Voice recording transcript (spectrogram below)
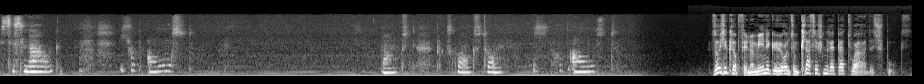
Es ist laut. Ich hab Angst. Angst. Plötzlich Angst, Tom. Ich hab Angst. Solche Klopfphänomene gehören zum klassischen Repertoire des Spuks.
